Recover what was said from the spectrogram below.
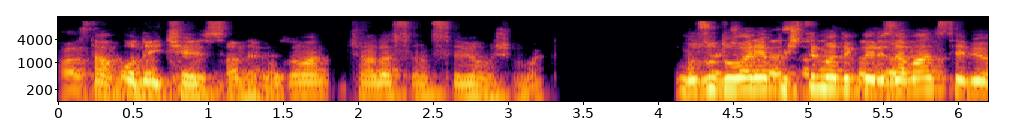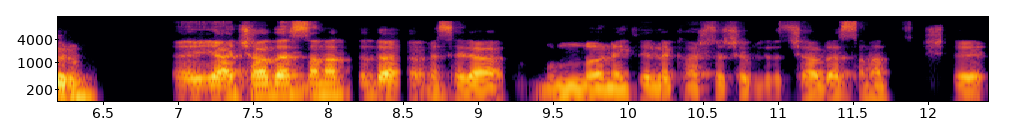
tarzları. Tamam o da içerisinde. O zaman çağdaş sanatı seviyormuşum bak. Muzu Ya duvara çağdaş yapıştırmadıkları sanatta da- zaman seviyorum. Ee, ya çağdaş sanatta da mesela bunun örnekleriyle karşılaşabiliriz. Çağdaş sanat işte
